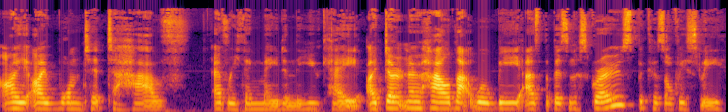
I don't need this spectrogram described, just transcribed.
I I wanted to have everything made in the UK. I don't know how that will be as the business grows because obviously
